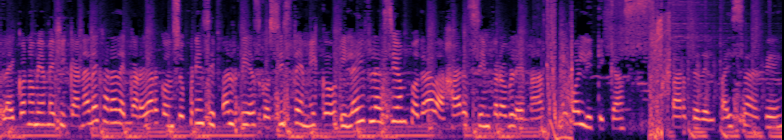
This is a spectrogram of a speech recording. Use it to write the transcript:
la economía mexicana dejará de cargar con su principal riesgo sistémico y la inflación podrá bajar sin problemas. Políticas parte del paisaje,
